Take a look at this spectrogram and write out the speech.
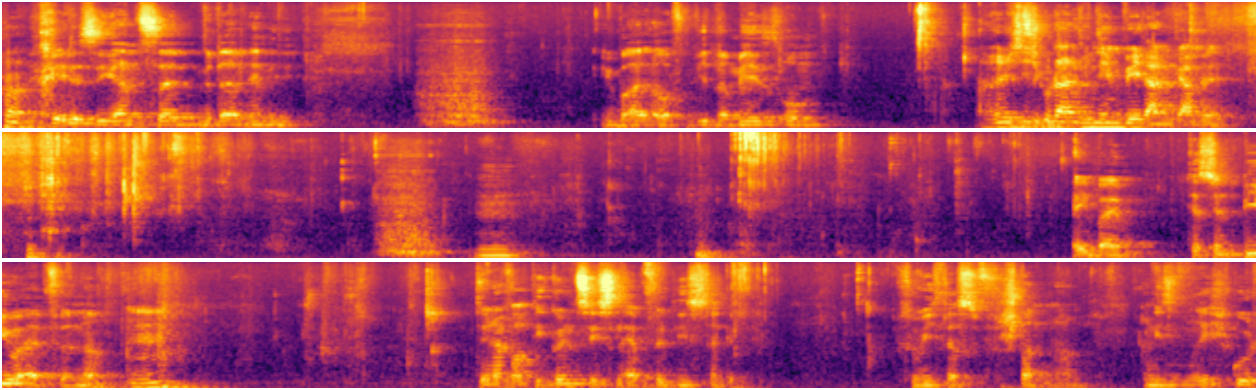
So. Redest die ganze Zeit mit deinem Handy. Überall laufen Vietnamesen rum. Richtig unangenehm WLAN-Gammel. Hm. Ey, bei, das sind Bio-Äpfel, ne? Mhm. Das sind einfach die günstigsten Äpfel, die es da gibt. So wie ich das verstanden habe. Und die sind richtig gut.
